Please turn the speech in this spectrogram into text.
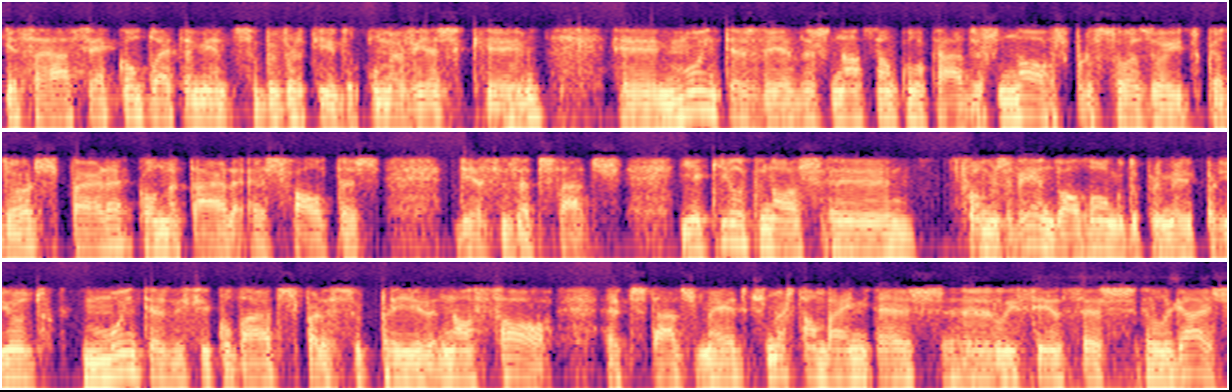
esse rácio é completamente subvertido, uma vez que eh, muitas vezes não são colocados novos professores ou educadores para colmatar as faltas desses atestados. E aquilo que nós eh, fomos vendo ao longo do primeiro período muitas dificuldades para suprir não só atestados médicos, mas também as uh, licenças legais.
